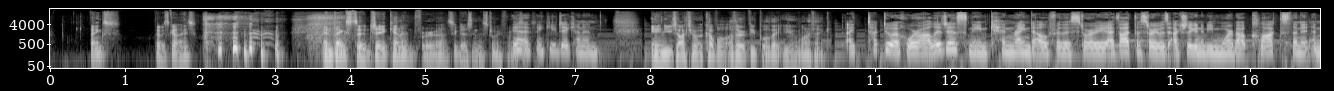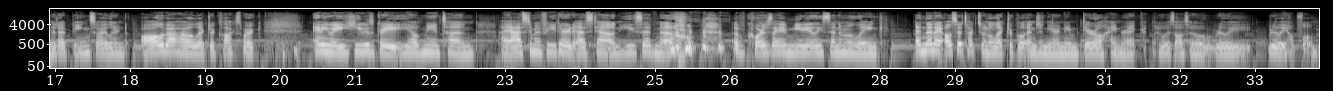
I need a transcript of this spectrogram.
Thanks, those guys. And thanks to Jay Kennan for uh, suggesting the story for us. Yeah, thank you, Jay Kennan. And you talked to a couple other people that you want to thank? I talked to a horologist named Ken Reindel for this story. I thought the story was actually going to be more about clocks than it ended up being, so I learned all about how electric clocks work. anyway, he was great. He helped me a ton. I asked him if he'd heard S Town. He said no. of course, I immediately sent him a link. And then I also talked to an electrical engineer named Daryl Heinrich, who was also really, really helpful.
